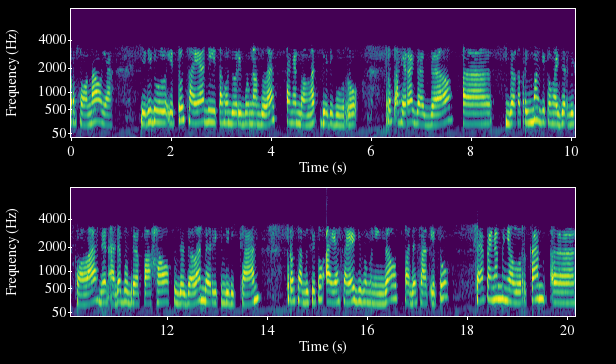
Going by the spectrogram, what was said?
personal ya. Jadi dulu itu saya di tahun 2016 pengen banget jadi guru. Terus akhirnya gagal, eh, nggak uh, keterima gitu ngajar di sekolah dan ada beberapa hal kegagalan dari pendidikan. Terus habis itu ayah saya juga meninggal pada saat itu. Saya pengen menyalurkan uh,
